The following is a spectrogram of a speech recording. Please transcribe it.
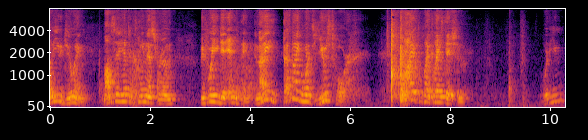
What are you doing? Mom said you have to clean this room before you did anything. And that that's not even what it's used for. I have to play PlayStation. What are you,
